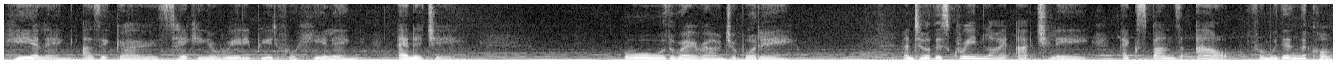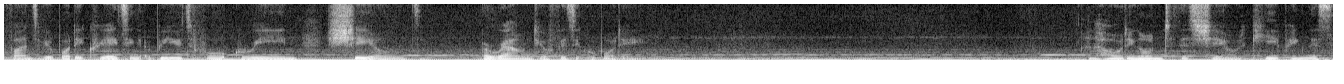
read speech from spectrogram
healing as it goes, taking a really beautiful healing energy all the way around your body until this green light actually expands out from within the confines of your body, creating a beautiful green shield around your physical body. and holding on to this shield, keeping this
